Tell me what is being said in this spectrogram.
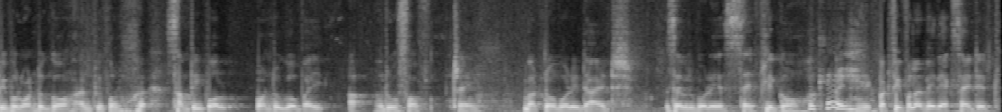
people want to go and people some people want to go by a roof of train but nobody died so everybody safely go? Okay. but people are very excited.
